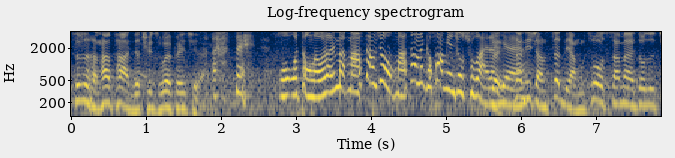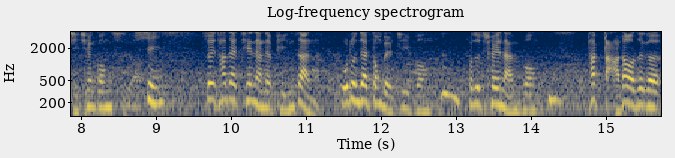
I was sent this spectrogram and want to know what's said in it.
是不是很害怕你的裙子会飞起来？对，我我懂了，我马马上就马上那个画面就出来了耶。那你想，这两座山脉都是几千公尺哦。是。所以它在天然的屏障呢。无论在东北季风，嗯或者吹南风，它打到这个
